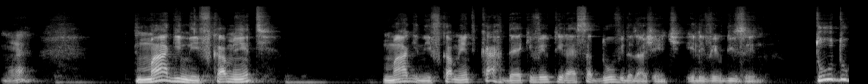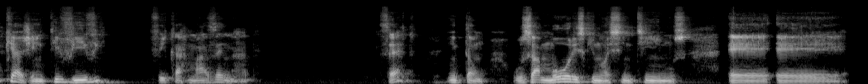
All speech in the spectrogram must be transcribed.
Não é? magnificamente, magnificamente, Kardec veio tirar essa dúvida da gente. Ele veio dizendo: tudo que a gente vive fica armazenado. Certo? Então, os amores que nós sentimos, é, é,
